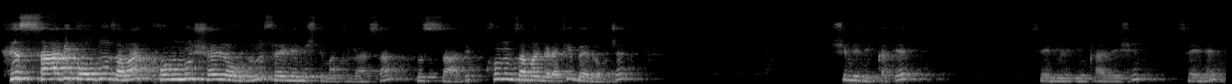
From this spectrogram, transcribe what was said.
Hız sabit olduğu zaman konumun şöyle olduğunu söylemiştim hatırlarsan. Hız sabit. Konum zaman grafiği böyle olacak. Şimdi dikkat et. Sevgili din kardeşim. Seyret.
